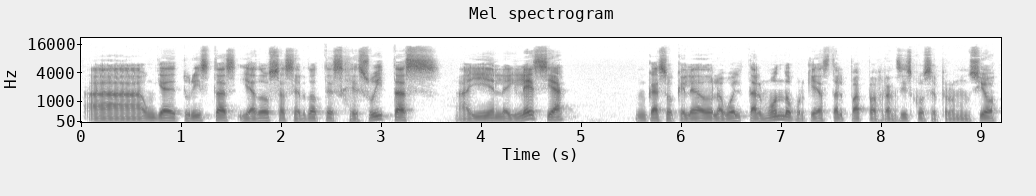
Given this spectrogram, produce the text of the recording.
a un guía de turistas y a dos sacerdotes jesuitas ahí en la iglesia. Un caso que le ha dado la vuelta al mundo porque ya hasta el Papa Francisco se pronunció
